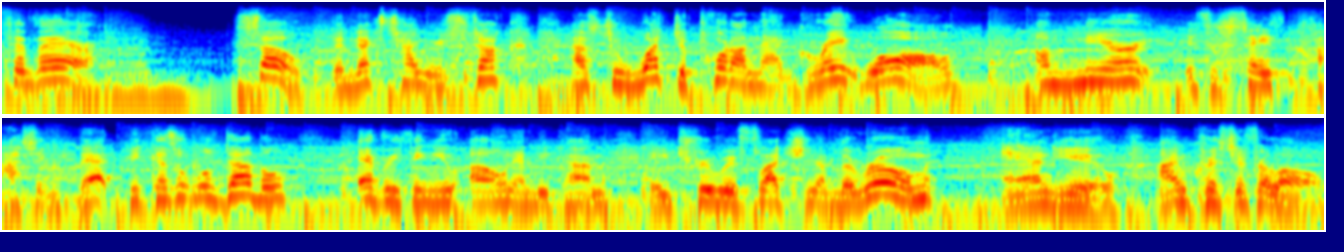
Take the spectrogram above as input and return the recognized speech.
to there. So, the next time you're stuck as to what to put on that great wall, a mirror is a safe classic bet because it will double everything you own and become a true reflection of the room and you. I'm Christopher Lowell.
